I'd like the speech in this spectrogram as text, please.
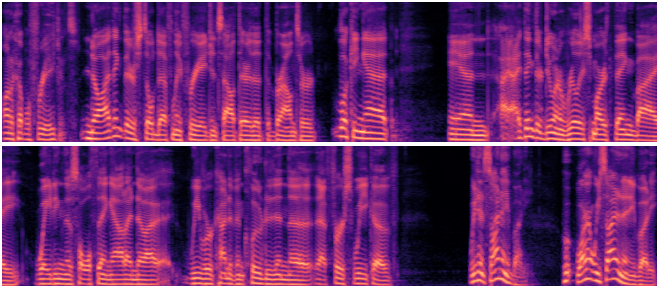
on a couple free agents? No, I think there's still definitely free agents out there that the Browns are looking at. And I, I think they're doing a really smart thing by waiting this whole thing out. I know I, we were kind of included in the that first week of we didn't sign anybody. Who- Why aren't we signing anybody?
